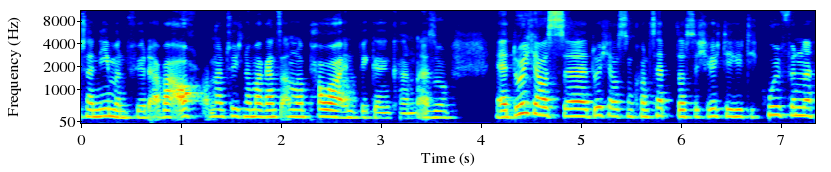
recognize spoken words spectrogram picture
führt, aber auch natürlich nochmal ganz andere Power entwickeln kann. Also äh, durchaus, äh, durchaus ein Konzept, das ich richtig, richtig cool finde,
